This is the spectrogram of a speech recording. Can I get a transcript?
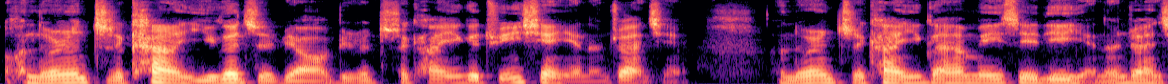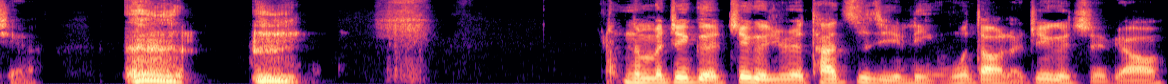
很多人只看一个指标，比如说只看一个均线也能赚钱；很多人只看一个 MACD 也能赚钱。那么这个这个就是他自己领悟到了这个指标。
